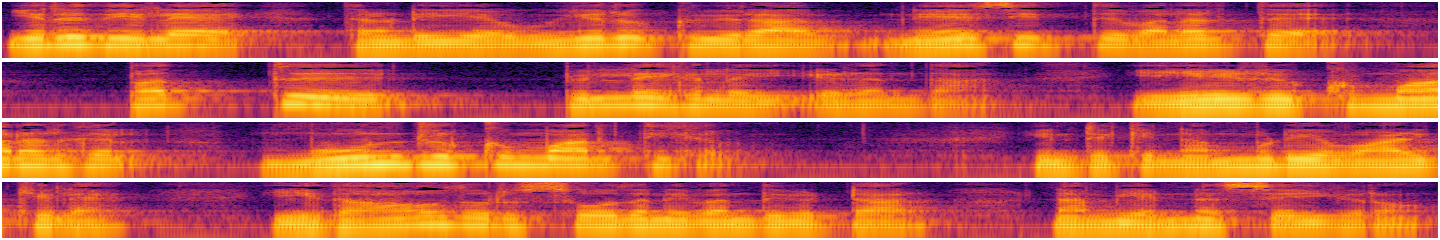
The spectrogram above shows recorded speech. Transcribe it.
இறுதியிலே தன்னுடைய உயிருக்குயிரா நேசித்து வளர்த்த பத்து பிள்ளைகளை இழந்தான். ஏழு குமாரர்கள் மூன்று குமார்த்திகள். இன்றைக்கு நம்முடைய வாழ்க்கையில் ஏதாவது ஒரு சோதனை வந்துவிட்டால் நாம் என்ன செய்கிறோம்?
